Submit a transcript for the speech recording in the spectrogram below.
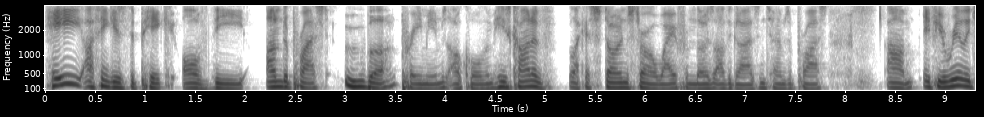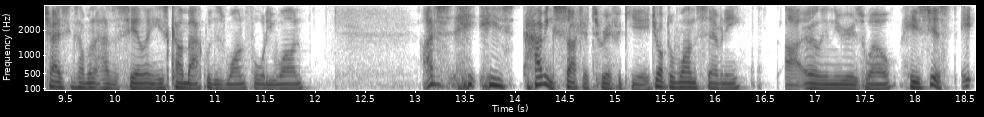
He, I think, is the pick of the underpriced Uber premiums, I'll call them. He's kind of like a stone's throw away from those other guys in terms of price. Um, if you're really chasing someone that has a ceiling, he's come back with his 141. I just he, he's having such a terrific year. He dropped a 170 uh, early in the year as well. He's just it,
